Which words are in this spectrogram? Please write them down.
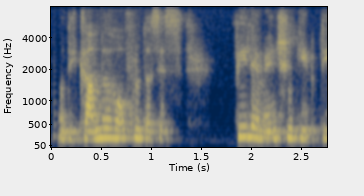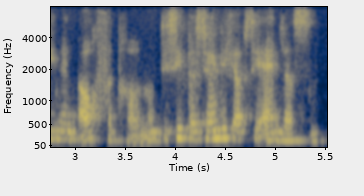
Und ich kann nur hoffen, dass es viele Menschen gibt, die ihnen auch vertrauen und die sie persönlich auf sie einlassen.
